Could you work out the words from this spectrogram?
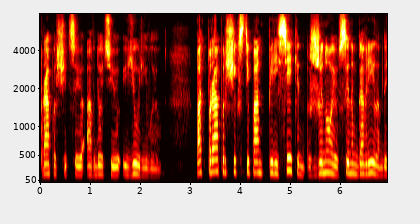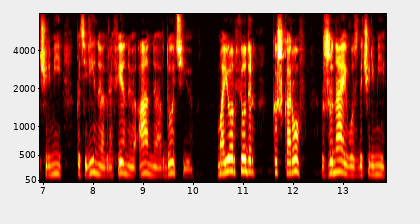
прапорщицею Авдотью Юрьевую, подпрапорщик Степан Пересекин с женою, сыном Гаврилом, дочерьми Катерину, Аграфеную, Анну, Авдотью, майор Федор Кашкаров, жена его с дочерьми,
